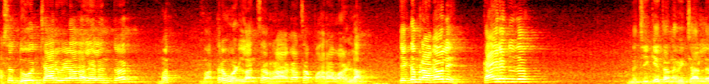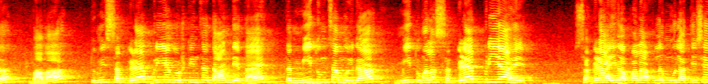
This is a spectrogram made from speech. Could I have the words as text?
असं दोन चार वेळा झाल्यानंतर मग मात्र वडिलांचा रागाचा पारा वाढला. ते एकदम रागावले काय रे तुझं? नचिकेतानं विचारलं बाबा तुम्ही सगळ्या प्रिय गोष्टींचं दान देताय तर मी तुमचा मुलगा मी तुम्हाला सगळ्यात प्रिय आहे. सगळ्या आईबापाला आपलं मूल अतिशय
